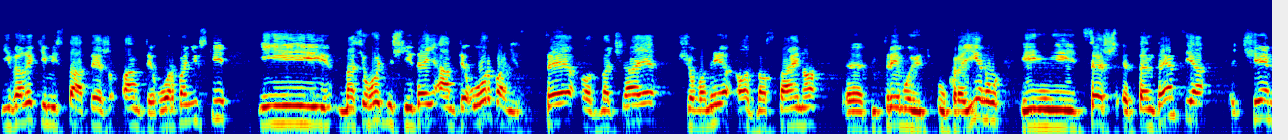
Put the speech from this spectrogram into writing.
і великі міста теж антиорбанівські. І на сьогоднішній день антиорбанізм це означає, що вони одностайно підтримують Україну, і це ж тенденція. Чим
